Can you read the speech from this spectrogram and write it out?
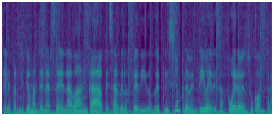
que le permitió mantenerse en la banca a pesar de los pedidos de prisión preventiva y desafuero en su contra.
